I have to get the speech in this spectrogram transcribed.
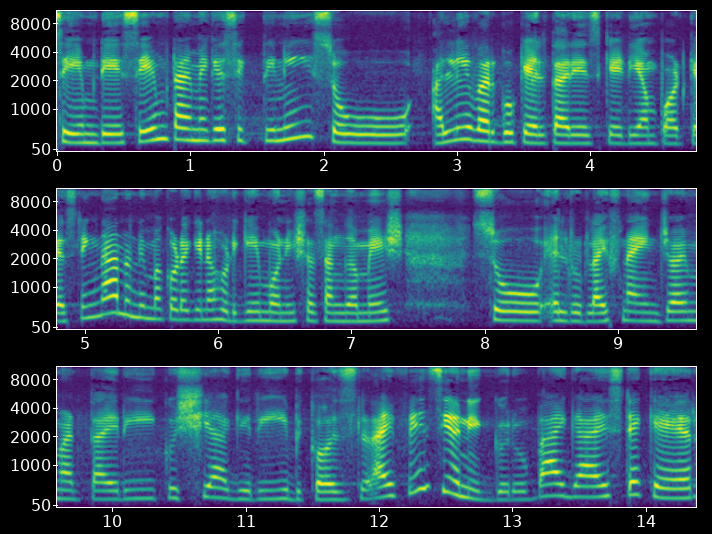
ಸೇಮ್ ಡೇ ಸೇಮ್ ಟೈಮಿಗೆ ಸಿಗ್ತೀನಿ. ಸೊ ಅಲ್ಲಿವರೆಗೂ ಕೇಳ್ತಾ ಇರಿ S K D M podcasting ನಾನು ನಿಮ್ಮ ಕೊಡಗಿನ ಹುಡುಗಿ ಮೋನಿಷಾ ಸಂಗಮೇಶ್. ಸೊ ಎಲ್ಲರೂ ಲೈಫ್ನ ಎಂಜಾಯ್ ಮಾಡ್ತಾ ಇರಿ. ಖುಷಿಯಾಗಿರಿ. ಬಿಕಾಸ್ ಲೈಫ್ ಈಸ್ ಯೂನಿಕ್ ಗುರು. Bye guys take care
